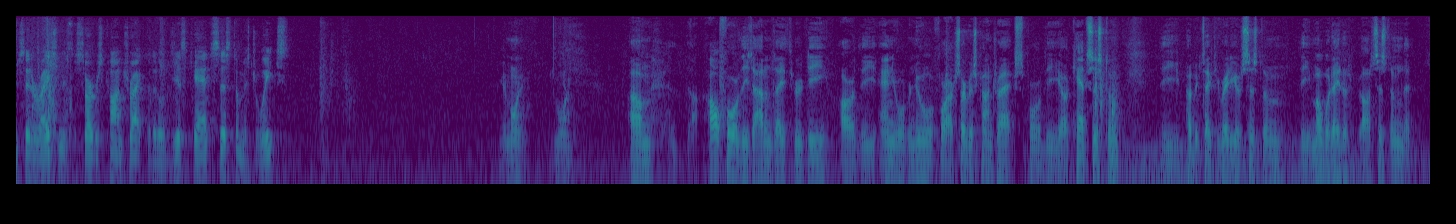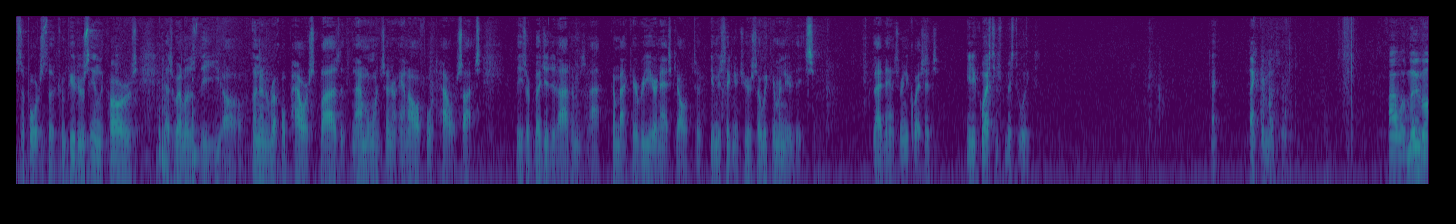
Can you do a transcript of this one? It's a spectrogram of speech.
consideration is the service contract for the LogisCAD system. Mr. Weeks? Good morning. Good morning. Um, All four of these items, A through D, are the annual renewal for our service contracts for the uh, CAD system, the public safety radio system, the mobile data uh, system that supports the computers in the cars, as well as the uh, uninterruptible power supplies at the 911 center and all four tower sites. These are budgeted items, and I come back every year and ask y'all to give me a signature so we can renew these. Glad to answer any questions. Any questions for Mr. Weeks? Okay, thank you very much, sir. I will move on.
